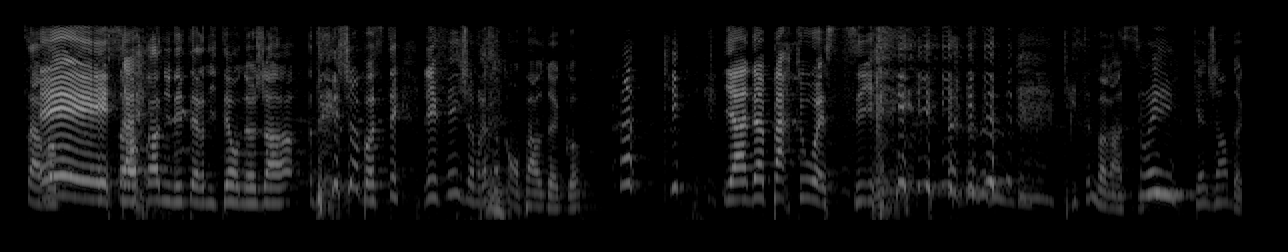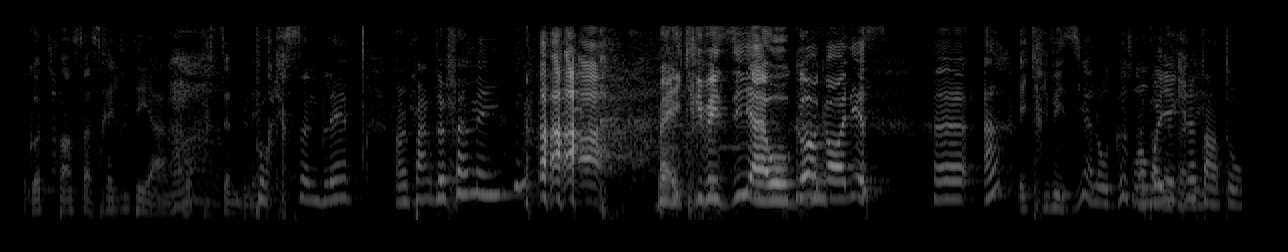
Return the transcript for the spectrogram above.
ça va. Hey, Ça ça... va prendre une éternité. On a genre déjà bossé. Les filles, j'aimerais ça qu'on parle de gars. Il y en a partout, Esti. Christine Morancy. Oui. Quel genre de gars tu penses que ça serait l'idéal pour Christine Blais? Pour Christine Blais, un père de famille. Ben, écrivez-y à- au gars, Calis. Euh, hein? Écrivez-y à l'autre gars. c'est un On va y écrire famille. tantôt.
